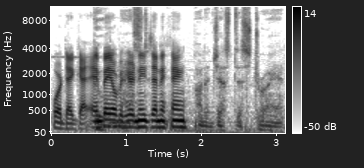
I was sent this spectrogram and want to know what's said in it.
Poor dead guy. Anybody over here needs anything? Ought to just destroy it.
